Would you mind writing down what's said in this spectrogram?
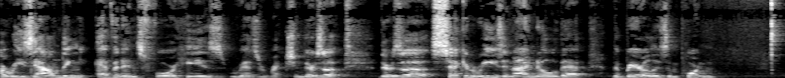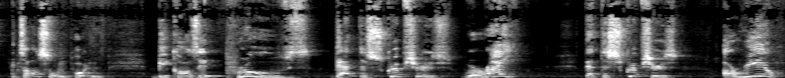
a resounding evidence for his resurrection. There's a there's a second reason I know that the burial is important. It's also important because it proves that the scriptures were right, that the scriptures are real.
